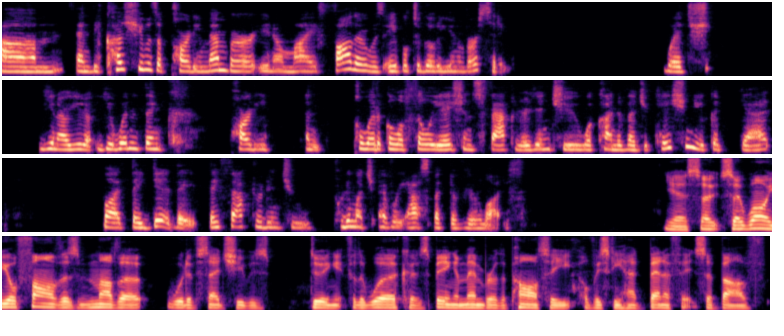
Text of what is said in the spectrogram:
Um, and because she was a party member, you know, my father was able to go to university, which, you know, you you wouldn't think party political affiliations factored into what kind of education you could get, but they did. They they factored into pretty much every aspect of your life. Yeah, so so while your father's mother would have said she was doing it for the workers, being a member of the party obviously had benefits above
